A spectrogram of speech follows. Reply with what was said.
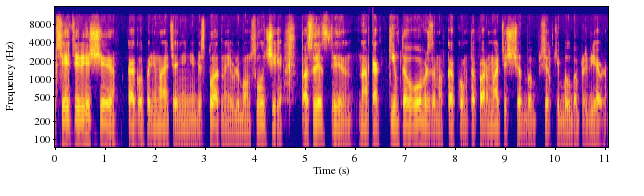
все эти вещи, как вы понимаете, они не бесплатные, и в любом случае впоследствии нам каким-то образом и в каком-то формате счет бы все-таки был бы предъявлен.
